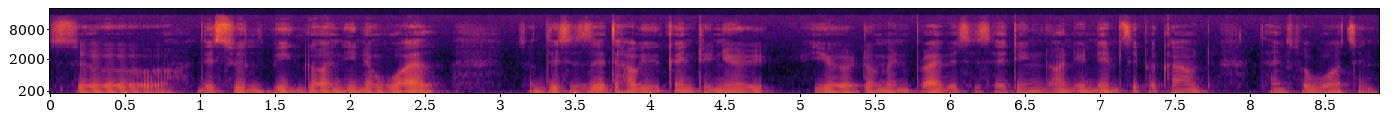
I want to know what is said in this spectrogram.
So this will be gone in a while. So this is it. How you continue your domain privacy setting on your namecheap account. Thanks for watching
